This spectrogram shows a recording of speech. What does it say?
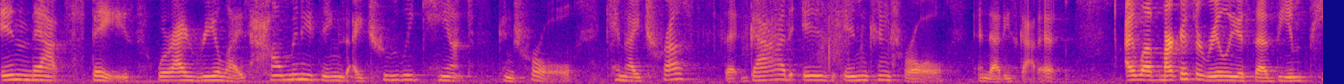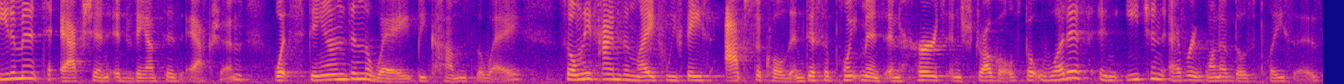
in that space where I realize how many things I truly can't control, can I trust that God is in control and that He's got it? I love Marcus Aurelius said, the impediment to action advances action. What stands in the way becomes the way. So many times in life we face obstacles and disappointments and hurts and struggles. But what if in each and every one of those places,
